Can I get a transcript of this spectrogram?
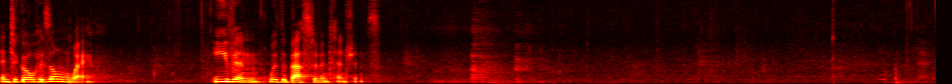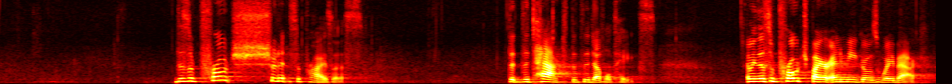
and to go his own way, even with the best of intentions. This approach shouldn't surprise us, the, the tact that the devil takes. I mean, this approach by our enemy goes way back.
